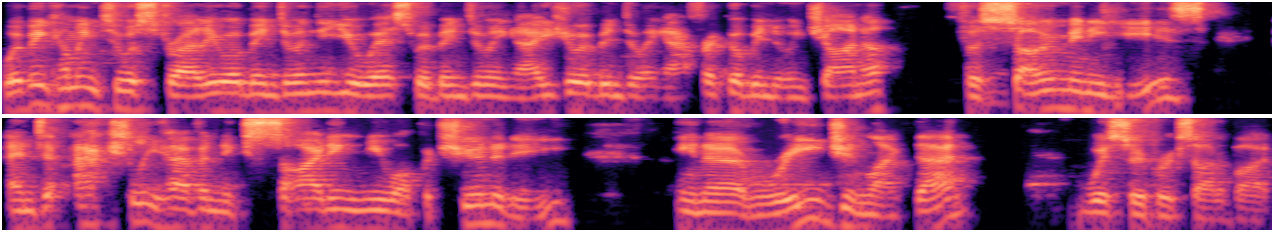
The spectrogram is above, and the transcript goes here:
we've been coming to Australia, we've been doing the US, we've been doing Asia, we've been doing Africa, we've been doing China for so many years. And to actually have an exciting new opportunity in a region like that, we're super excited by it.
